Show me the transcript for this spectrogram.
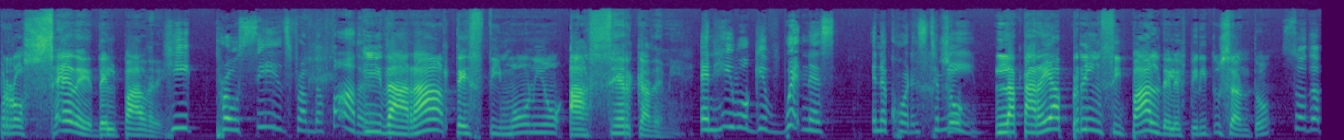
procede del Padre he proceeds from the Father, y dará testimonio acerca de mí. and he will give witness in accordance to So, me. la tarea principal del Espíritu Santo So the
